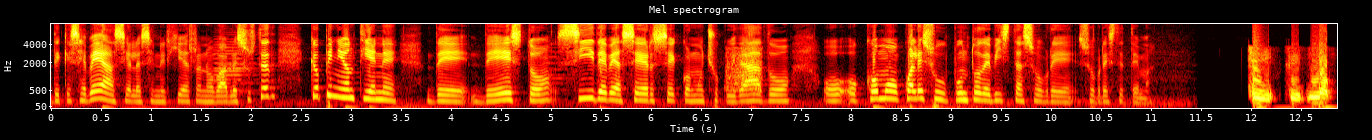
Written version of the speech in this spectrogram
de que se vea hacia las energías renovables. ¿Usted qué opinión tiene de, de esto? ¿Sí debe hacerse con mucho cuidado? ¿O, cómo, cuál es su punto de vista sobre, sobre este tema? Sí, sí, lo,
